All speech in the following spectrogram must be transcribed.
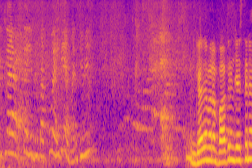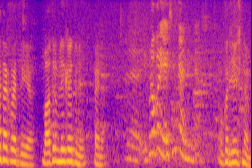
ఇట్లా అయితే మనం బాత్రూమ్ చేస్తేనే తక్కువ అవుతుంది ఇక. బాత్రూమ్ లీక్ అవుతున్నాయి పైన. ఒకటి చేసినాం.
